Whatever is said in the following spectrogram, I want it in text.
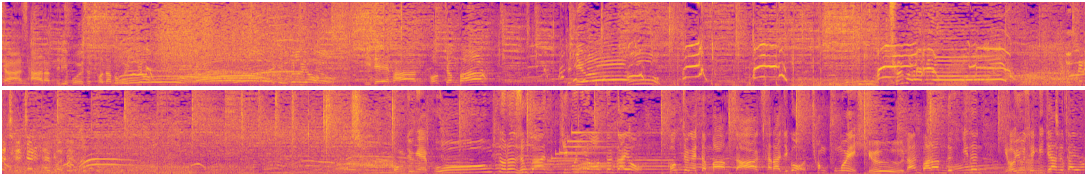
자 사람들이 모여서 쳐다보고 있죠 자, 이제 그리고요 기대 반 걱정 반 드디어 출발합니다 요새가 제일 짜릿할 것 같아요. 공중에 붕 뜨는 순간 기분이 어떨까요? 걱정했던 마음 싹 사라지고 청풍호의 시원한 바람 느끼는 여유 생기지 않을까요?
